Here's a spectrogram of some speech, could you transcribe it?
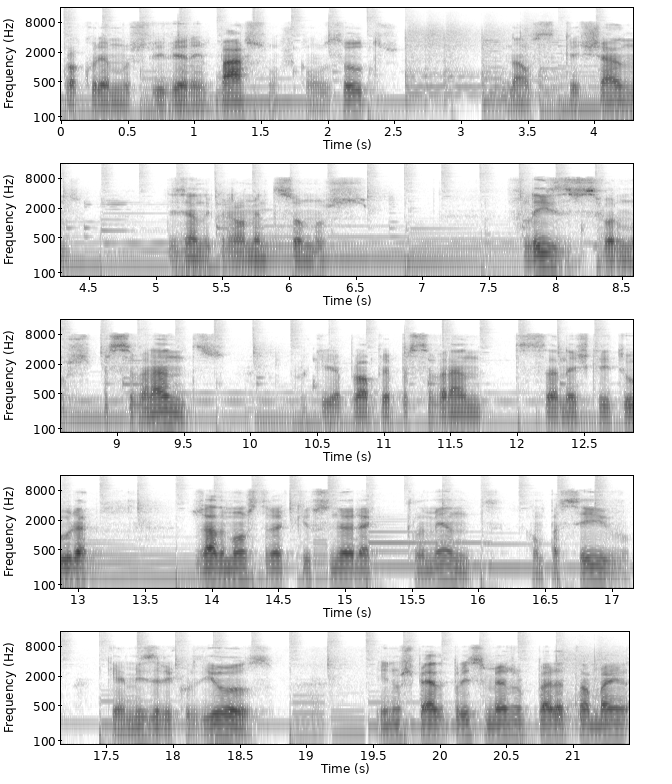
Procuremos viver em paz uns com os outros, não se queixando, dizendo que realmente somos felizes se formos perseverantes, porque a própria perseverança na Escritura já demonstra que o Senhor é clemente, compassivo, que é misericordioso e nos pede por isso mesmo para também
